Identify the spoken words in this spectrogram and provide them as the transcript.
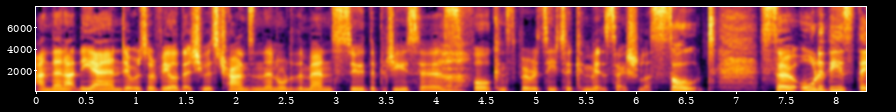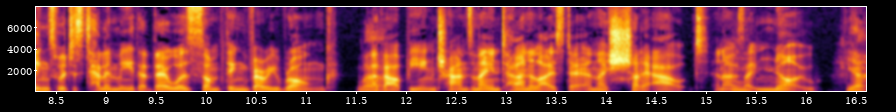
And then at the end, it was revealed that she was trans, and then all of the men sued the producers for conspiracy to commit sexual assault. So all of these things were just telling me that there was something very wrong Wow. about being trans and I internalized it and I shut it out and I was Mm. like no Yeah.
